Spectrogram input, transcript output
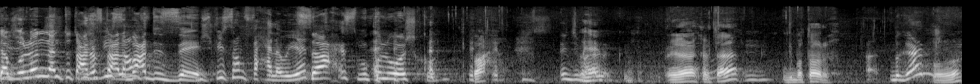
طب قولوا لنا أنتوا اتعرفتوا على بعض إزاي؟ مش في صنف حلويات؟ صح اسمه كل واشكر صح؟ أجي بقى اللي أنا أكلتها؟ دي بطارخ. بجد؟ أيوه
